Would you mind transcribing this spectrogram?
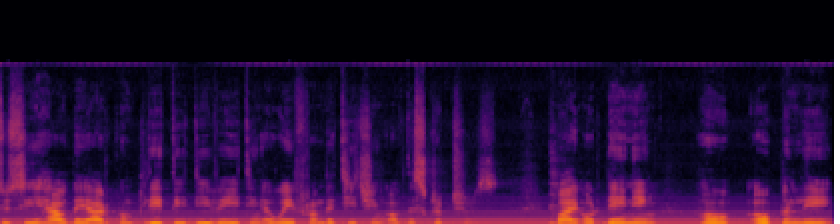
to see how they are completely deviating away from the teaching of the scriptures by ordaining openly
